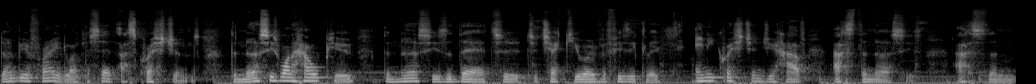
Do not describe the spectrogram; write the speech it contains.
don't be afraid. Like I said, ask questions. The nurses want to help you. The nurses are there to, to check you over physically. Any questions you have, ask the nurses. Ask them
